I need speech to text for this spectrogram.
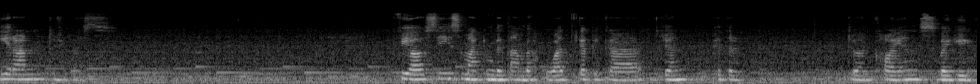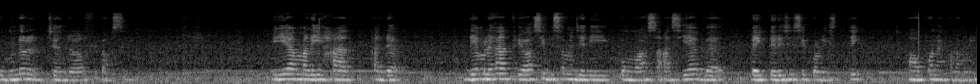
Hiran 17 VOC semakin bertambah kuat ketika John Peter John Coyne sebagai Gubernur Jenderal VOC. Ia melihat ada dia melihat VOC bisa menjadi penguasa Asia baik dari sisi politik maupun ekonomi.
